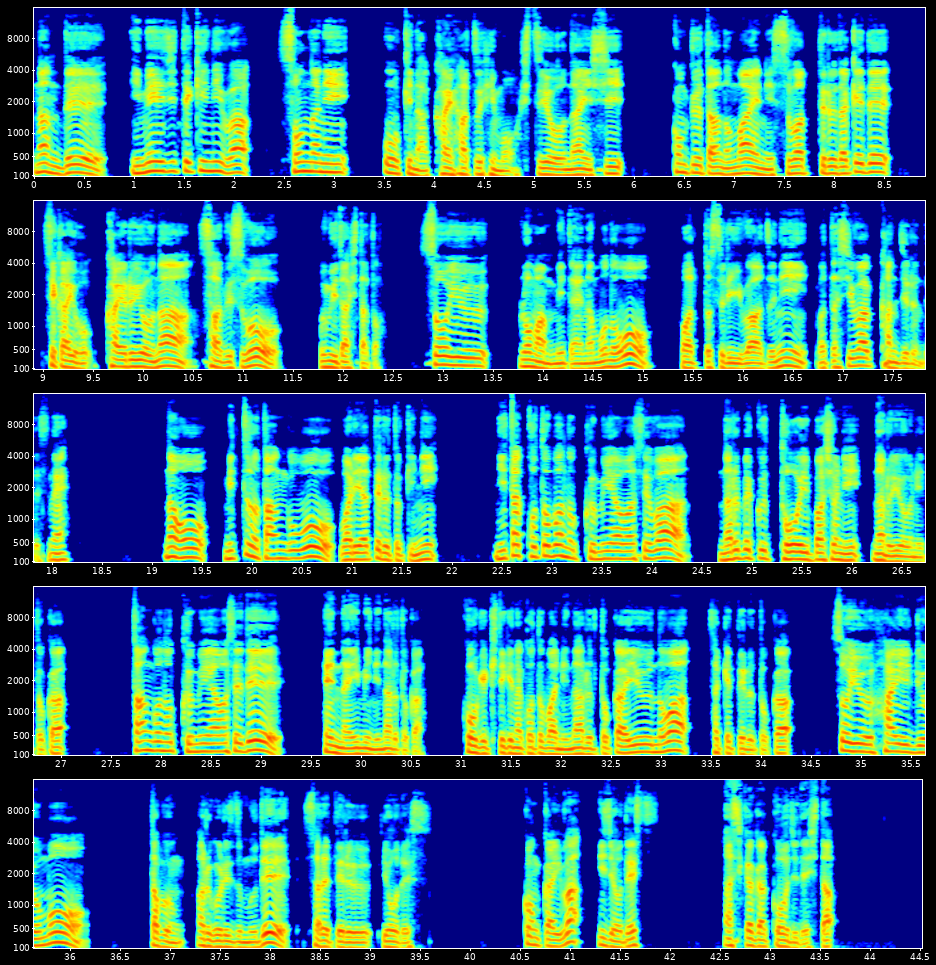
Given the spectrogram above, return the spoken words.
なんで、イメージ的にはそんなに大きな開発費も必要ないし、コンピューターの前に座ってるだけで世界を変えるようなサービスを生み出したと。そういうロマンみたいなものを What3 Words に私は感じるんですね。なお、3つの単語を割り当てるときに、似た言葉の組み合わせは、なるべく遠い場所になるようにとか、単語の組み合わせで変な意味になるとか、攻撃的な言葉になるとかいうのは避けてるとか、そういう配慮も多分アルゴリズムでされてるようです。今回は以上です。足利工事でした。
